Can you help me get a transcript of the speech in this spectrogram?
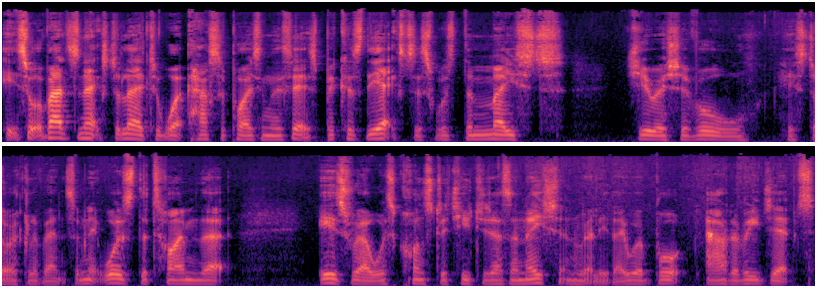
it sort of adds an extra layer to what how surprising this is because the Exodus was the most Jewish of all historical events. I mean, it was the time that Israel was constituted as a nation, really. They were brought out of Egypt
